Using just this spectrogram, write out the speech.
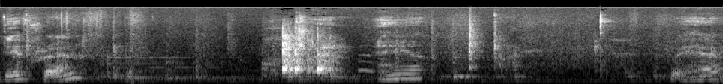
different. And here we have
